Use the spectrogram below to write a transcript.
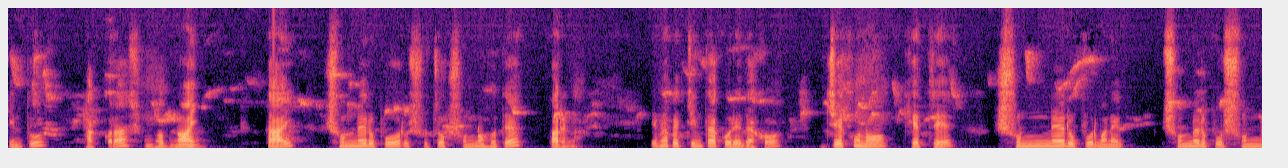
কিন্তু ভাগ করা সম্ভব নয়। তাই শূন্যের উপর সূচক শূন্য হতে পারে না। এভাবে চিন্তা করে দেখো যে কোনো ক্ষেত্রে শূন্যের উপর মানে শূন্যের উপর শূন্য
